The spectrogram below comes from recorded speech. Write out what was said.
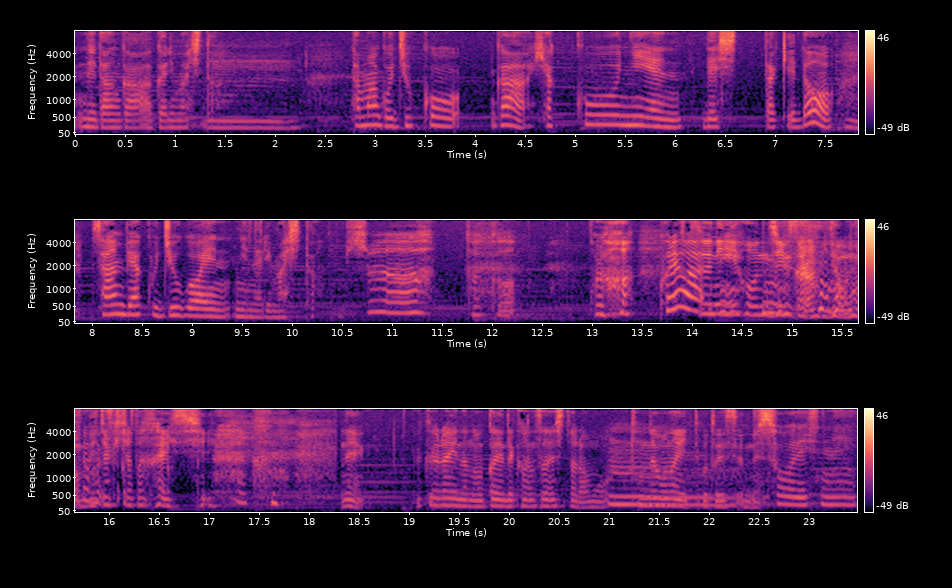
値段が上がりました、うん。卵10個が102円でしたけどうん。315円になりました。いやー高っ。これはこれは普通に日本人から見てもめちゃくちゃ高いし。ねウクライナのお金で換算したらもうとんでもないってことですよね。そうですね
